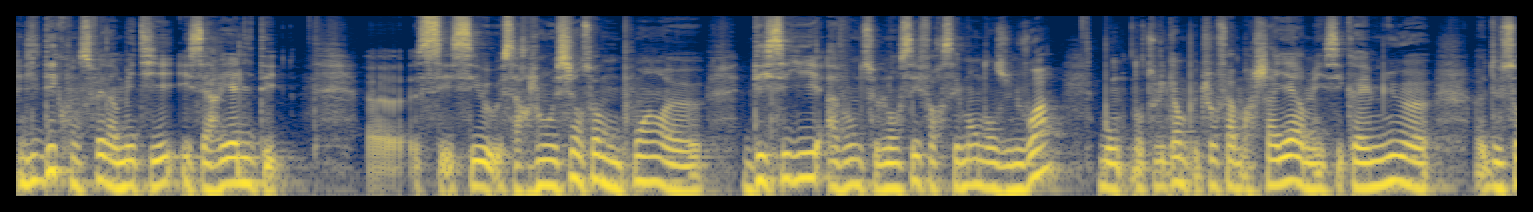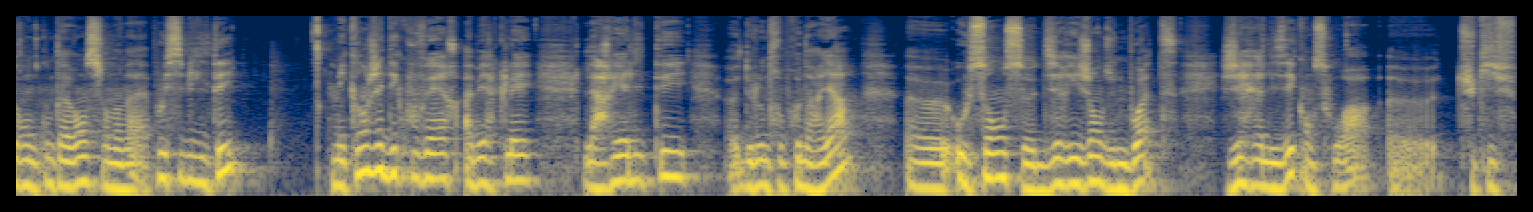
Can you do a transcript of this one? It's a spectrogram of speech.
l'idée qu'on se fait d'un métier et sa réalité. c'est, ça rejoint aussi en soi mon point d'essayer avant de se lancer forcément dans une voie. Bon, dans tous les cas, on peut toujours faire marche arrière, mais c'est quand même mieux de se rendre compte avant si on en a la possibilité. Mais quand j'ai découvert à Berkeley la réalité euh, de l'entrepreneuriat, euh, au sens dirigeant d'une boîte, j'ai réalisé qu'en soi, euh, tu kiffes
